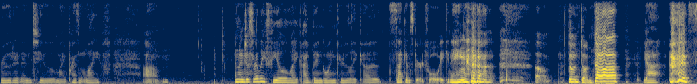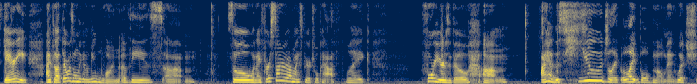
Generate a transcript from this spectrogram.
rooted into my present life. Um, and I just really feel like I've been going through like a second spiritual awakening. um, dun dun dun! Yeah, it's scary. I thought there was only gonna be one of these. Um, so when I first started on my spiritual path, like four years ago, um, I had this huge like light bulb moment, which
